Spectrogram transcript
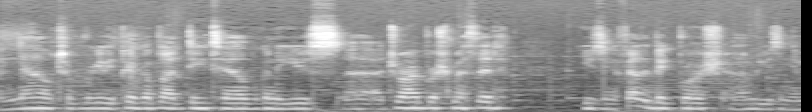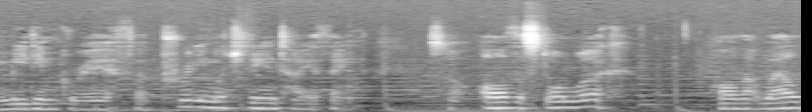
And now to really pick up that detail we're going to use uh, a dry brush method using a fairly big brush and I'm using a medium grey for pretty much the entire thing. So all the stonework, all that well,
